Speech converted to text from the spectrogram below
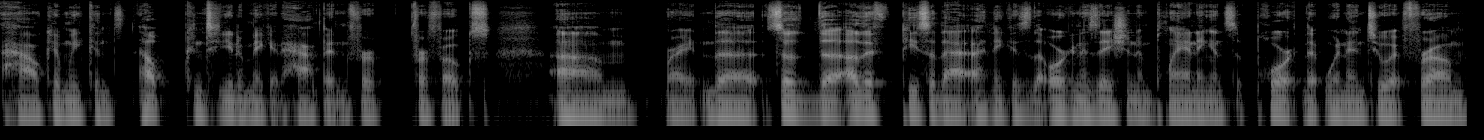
how can we con- help continue to make it happen for for folks? Um, right. The so the other piece of that I think is the organization and planning and support that went into it from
